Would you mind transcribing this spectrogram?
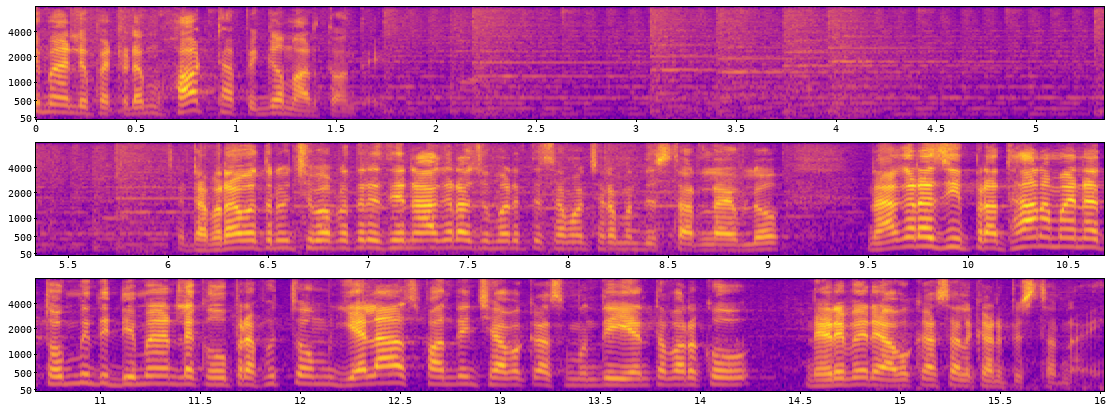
డిమాండ్లు పెట్టడం హాట్ టాపిక్గా మారుతోంది. అమరావతి నుంచి మా ప్రతినిధి నాగరాజు మరింత సమాచారం అందిస్తారు లైవ్లో నాగరాజు ఈ ప్రధానమైన తొమ్మిది డిమాండ్లకు ప్రభుత్వం ఎలా స్పందించే అవకాశం ఉంది? ఎంతవరకు నెరవేరే అవకాశాలు కనిపిస్తున్నాయి?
